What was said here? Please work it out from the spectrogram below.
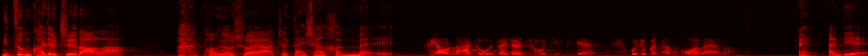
你这么快就知道了？朋友说呀，这岱山很美，非要拉着我在这儿住几天，我就跟他们过来了。哎，安迪，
